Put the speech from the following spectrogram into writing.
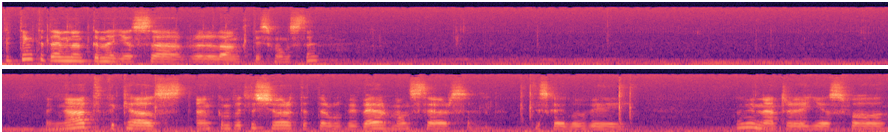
Do you think that I'm not gonna use uh, really long this monster? Why not? Because I'm completely sure that there will be better monsters and this guy will be maybe not really useful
